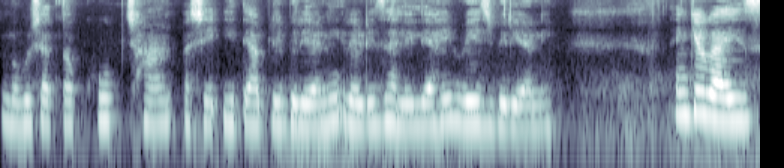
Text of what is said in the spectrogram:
बघू शकता खूप छान अशी इथे आपली बिर्याणी रेडी झालेली आहे व्हेज बिर्याणी. थँक्यू गाईज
